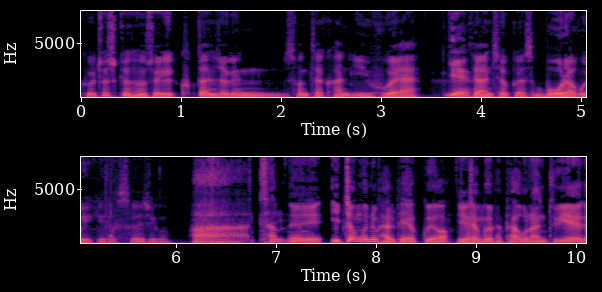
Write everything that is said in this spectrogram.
그 최숙현 선수의 극단적인 선택한 이후에 예. 대한체육회에서 뭐라고 얘기를 했어요 지금? 아, 참, 네, 입장문을 발표했고요. 예. 입장문을 발표하고 난 뒤에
